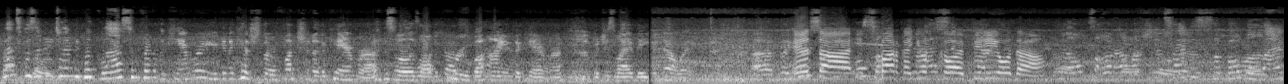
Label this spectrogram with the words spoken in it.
That's because anytime you put glass in front of the camera, you're going to catch the reflection of the camera as well as all the crew behind the camera, which is why they know it. Uh, but here's Это some из vehicles парка on the юрского Jurassic периода. films on our left-hand side. This is the mobile lab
